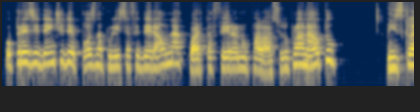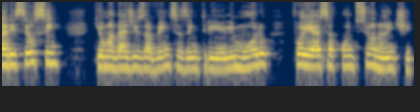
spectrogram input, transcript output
O presidente depôs na Polícia Federal na quarta-feira no Palácio do Planalto esclareceu sim que uma das desavenças entre ele e Moro foi essa condicionante.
